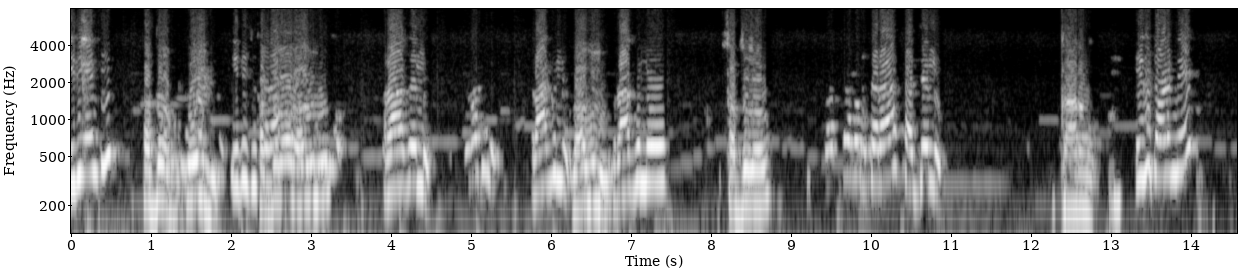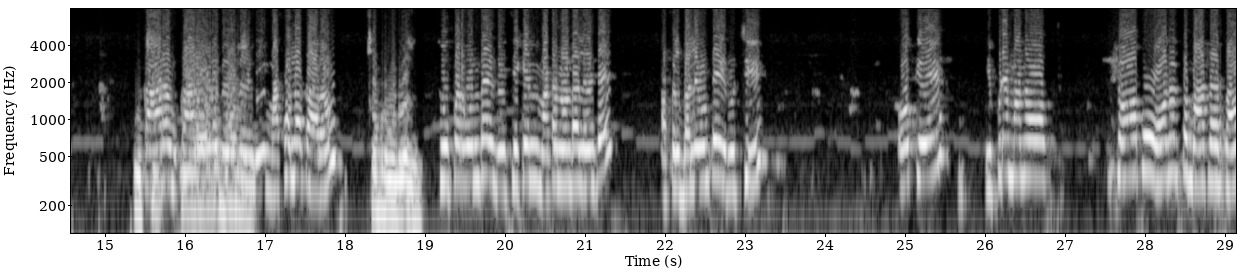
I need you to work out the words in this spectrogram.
ఇది ఏంటి? ఇది రాగులు. రాగులు. రాగులు. రాగులు. రాగులు. సజ్జలు. సజ్జలు. కారం. ఇది చూడండి. కారం కారం దొరుకుతుంది మసాలా కారం. సూపర్ ఉంటుంది సూపర్ ఉందండి. చికెన్ మటన్ వండాలంటే అసలు భలే ఉంటాయి రుచి. ఓకే. ఇప్పుడే మనం షాప్ ఓనర్తో మాట్లాడతాం.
